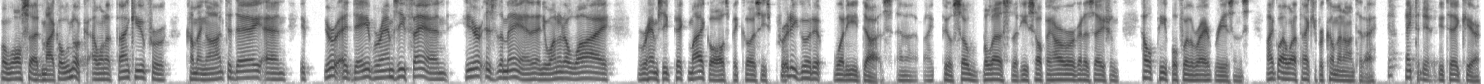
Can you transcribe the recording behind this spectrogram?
Well, well said, Michael. Look, I want to thank you for coming on today. And if you're a Dave Ramsey fan, here is the man. And you want to know why Ramsey picked Michael? It's because he's pretty good at what he does. And I, I feel so blessed that he's helping our organization help people for the right reasons. Michael, I want to thank you for coming on today. Yeah, thank you, You take care.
